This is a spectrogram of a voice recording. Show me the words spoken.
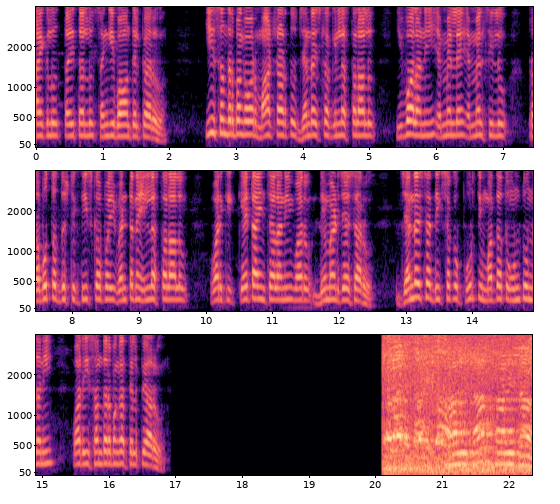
నాయకులు తదితరులు సంఘీభావం తెలిపారు. ఈ సందర్భంగా వారు మాట్లాడుతూ జర్నలిస్టులకు ఇళ్ళ స్థలాలు ఇవ్వాలని ఎమ్మెల్యే ఎమ్మెల్సీలు ప్రభుత్వ దృష్టికి తీసుకుపోయి వెంటనే ఇళ్ళ స్థలాలు వారికి కేటాయించాలని వారు డిమాండ్ చేశారు. జర్నలిస్టుల దీక్షకు పూర్తి మద్దతు ఉంటుందని వారు ఈ సందర్భంగా తెలిపారు. కాళిదాం కాళిదాం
